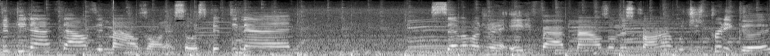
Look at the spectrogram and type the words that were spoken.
59,000 miles on it. So it's 59 785 miles on this car, which is pretty good.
